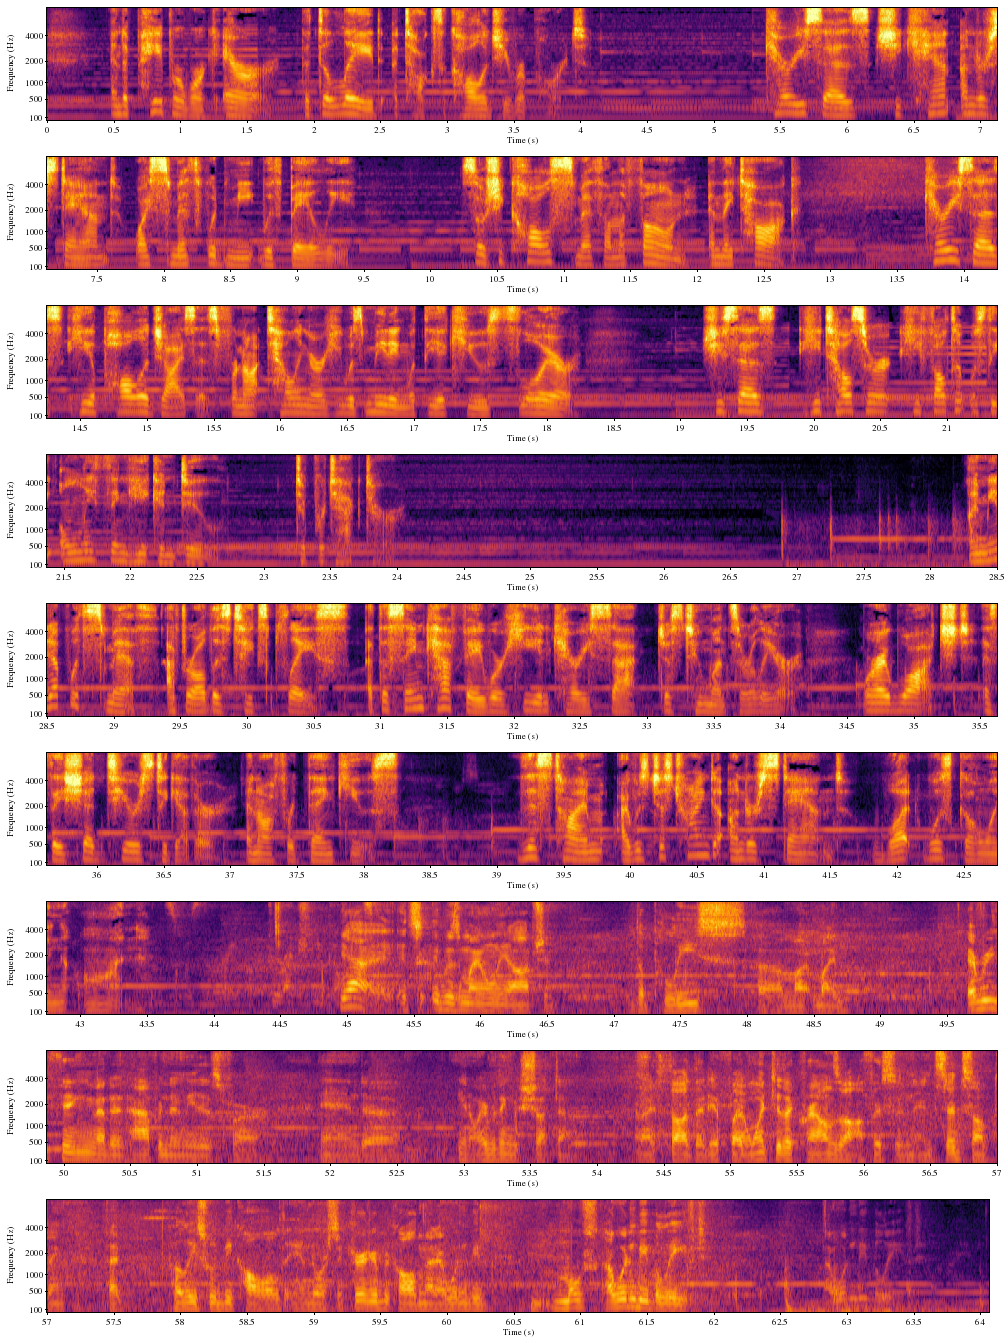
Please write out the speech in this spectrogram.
and a paperwork error that delayed a toxicology report. Carrie says she can't understand why Smith would meet with Bailey. So she calls Smith on the phone and they talk. Carrie says he apologizes for not telling her he was meeting with the accused's lawyer. She says he tells her he felt it was the only thing he can do to protect her. I meet up with Smith after all this takes place at the same cafe where he and Carrie sat just two months earlier, where I watched as they shed tears together and offered thank yous. This time, I was just trying to understand what was going on. Yeah, it was my only option. The police, uh, my, my everything that had happened to me this far, and uh, you know everything was shut down. And I thought that if I went to the Crown's office and, and said something, that police would be called and or security would be called, and that I wouldn't be most I wouldn't be believed. I wouldn't be believed.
